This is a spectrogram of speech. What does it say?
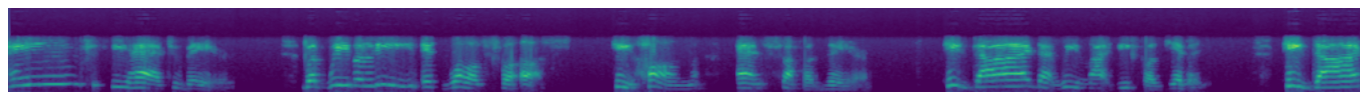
pains he had to bear but we believe it was for us. He hung and suffered there. He died that we might be forgiven. He died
